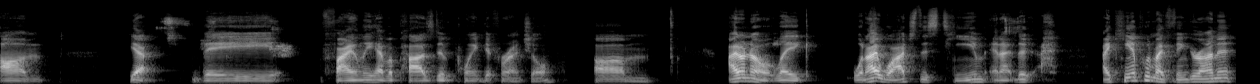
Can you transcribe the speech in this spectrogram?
Um, yeah, they finally have a positive point differential. Um, I don't know, like when I watch this team, and I there- I can't put my finger on it,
